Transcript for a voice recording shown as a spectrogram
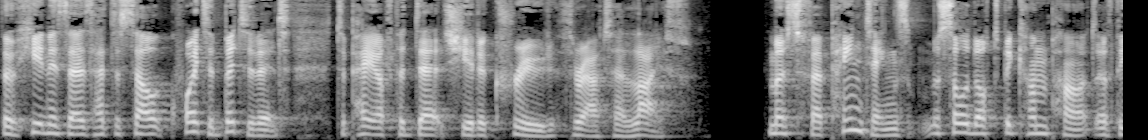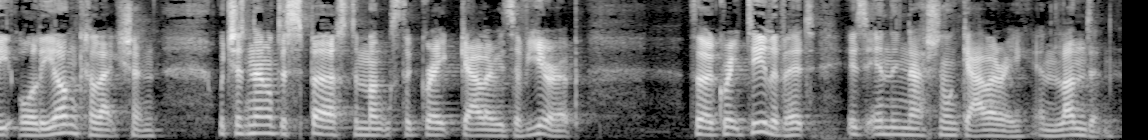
though he and his heirs had to sell quite a bit of it to pay off the debt she had accrued throughout her life. Most of her paintings were sold off to become part of the Orleans collection, which is now dispersed amongst the great galleries of Europe, though a great deal of it is in the National Gallery in London.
